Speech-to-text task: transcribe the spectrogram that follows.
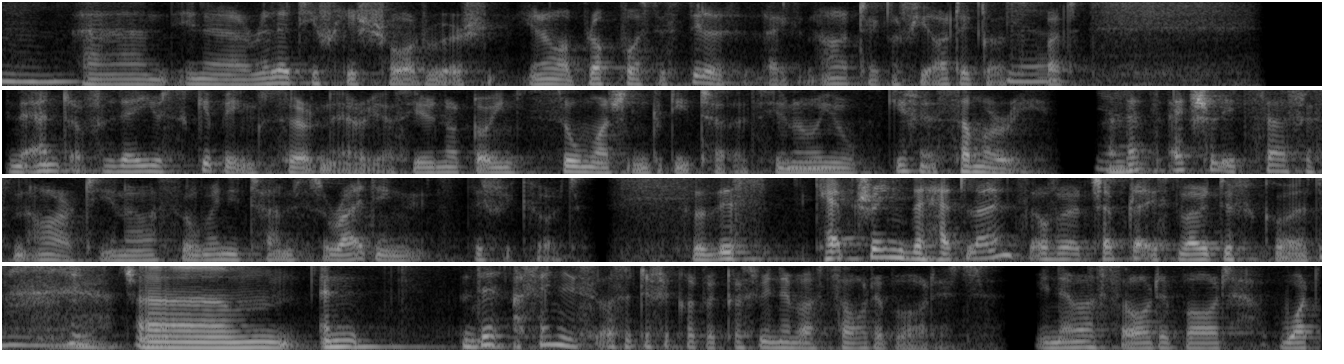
Mm. And in a relatively short version, you know, a blog post is still like an article, a few articles, Yeah. but in the end of the day, you're skipping certain areas. You're not going so much into details. You know, Mhm. you give a summary, Yeah. and that's actually itself is an art. You know, so many times writing it's difficult. So this capturing the headlines of a chapter is very difficult. um, and then I think it's also difficult because we never thought about it. We never thought about what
